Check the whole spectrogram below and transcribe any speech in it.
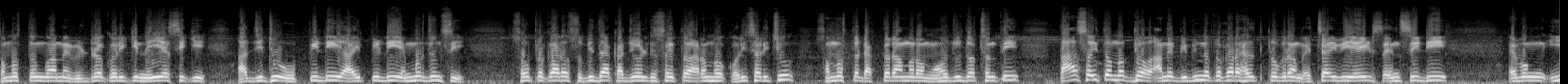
સમસ્તଙ୍କୁ ଆମେ ୱିଡ୍ର କରିକି ନେଇ ଆସିକି ଆଜିଠୁ ଓପିଡି ଆଇପିଡି ଏମର୍ଜେନ୍ସି ସବୁ ପ୍ରକାର ସୁବିଧା କାଜୁଆଲିଟି ସହିତ ଆରମ୍ଭ କରିସାରିଛୁ ସମସ୍ତ ଡାକ୍ତର ଆମର ମହଜୁଦ ଅଛନ୍ତି ତା ସହିତ ମଧ୍ୟ ଆମେ ବିଭିନ୍ନ ପ୍ରକାର ହେଲ୍ଥ ପ୍ରୋଗ୍ରାମ୍ ଏଚ୍ ଆଇ ଭି ଏଡ୍ସ ଏନ୍ ସି ଡି ଏବଂ ଇ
